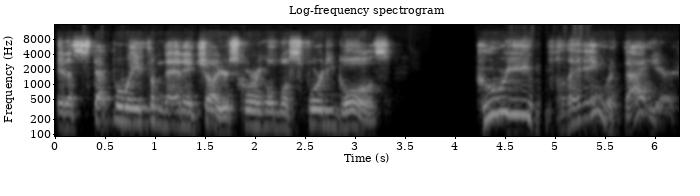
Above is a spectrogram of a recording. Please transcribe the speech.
In a step away from the NHL, you're scoring almost 40 goals. Who were you playing with that year?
